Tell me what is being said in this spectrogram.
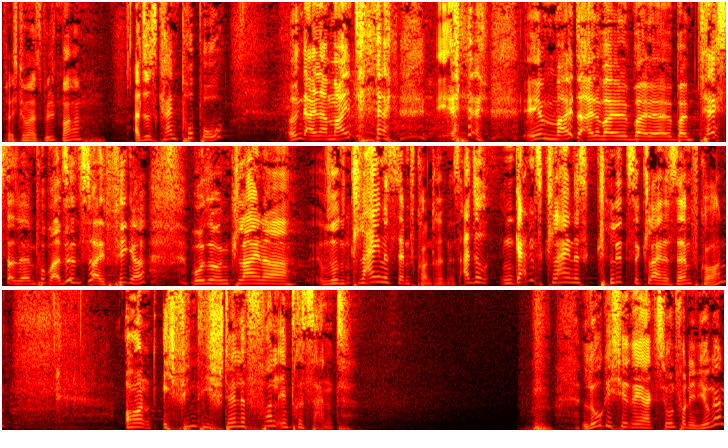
Vielleicht können wir das Bild mal. Also es ist kein Popo. Irgendeiner meinte, eben meinte einer bei, bei, beim Test, also beim Popo, also zwei Finger, wo so ein kleiner, so ein kleines Senfkorn drin ist. Also ein ganz kleines, klitzekleines Senfkorn. Und ich finde die Stelle voll interessant. Logische Reaktion von den Jüngern.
